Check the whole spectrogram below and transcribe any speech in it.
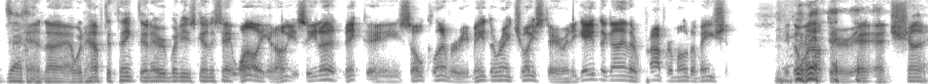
Exactly. And I would have to think that everybody's going to say, "Well, you know, you see that Nick? Uh, he's so clever. He made the right choice there, and he gave the guy the proper motivation to go out there and, and, shine."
